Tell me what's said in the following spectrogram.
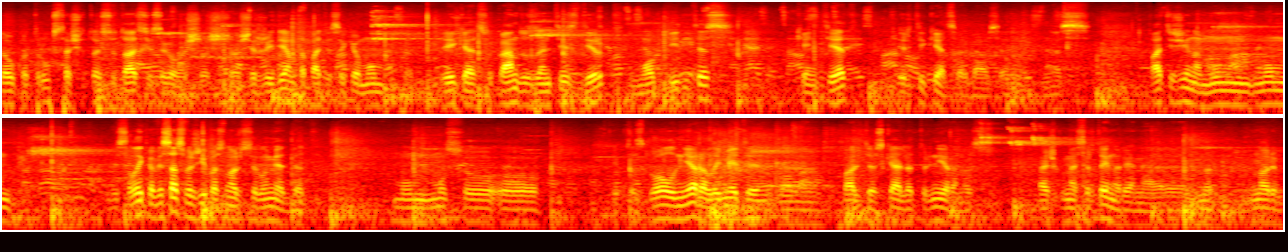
daug ko trūksta šitoje situacijoje, sakau, aš, aš, aš ir žaidėjom tą patį sakiau, mums reikia sukandus dantis dirbti, mokytis, kentėti ir tikėti svarbiausia. Nes patys žinom, mums mum visą laiką visas varžybas norisi laimėti, bet mum, mūsų o, kaip tas gol nėra laimėti e, Baltijos kelio turnyrą, nors aišku mes ir tai norėjome, e, no- norim,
